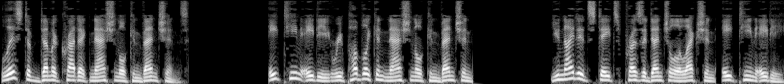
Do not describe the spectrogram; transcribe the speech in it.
List of Democratic National Conventions. 1880 Republican National Convention. United States presidential election, 1880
